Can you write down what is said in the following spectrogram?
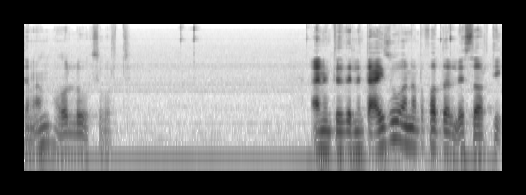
تمام هقول له export أنا ده اللي أنت عايزه أنا بفضل ال SRT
